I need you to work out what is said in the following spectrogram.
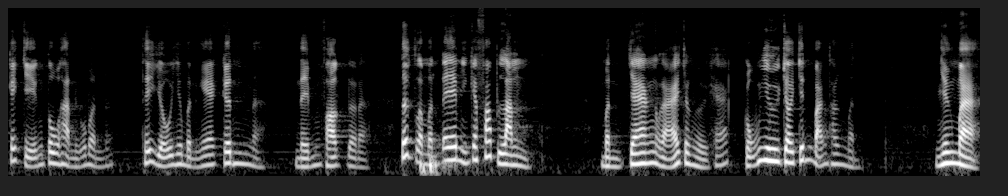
cái chuyện tu hành của mình thí dụ như mình nghe kinh nè, niệm phật rồi nè, tức là mình đem những cái pháp lành mình trang rải cho người khác, cũng như cho chính bản thân mình. Nhưng mà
